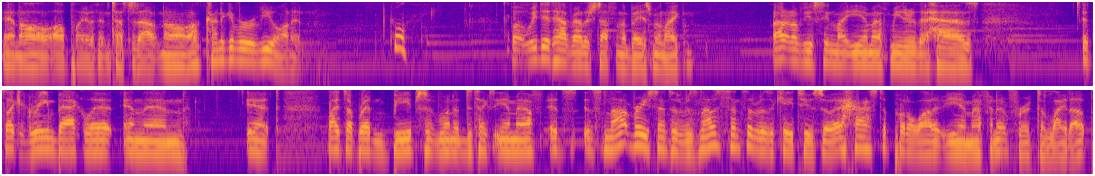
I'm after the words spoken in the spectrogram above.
and I'll I'll play with it and test it out, and I'll, I'll kind of give a review on it. Cool. But we did have other stuff in the basement, like I don't know if you've seen my EMF meter that has it's like a green backlit, and then it lights up red and beeps when it detects EMF. It's it's not very sensitive. It's not as sensitive as a K2, so it has to put a lot of EMF in it for it to light up.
